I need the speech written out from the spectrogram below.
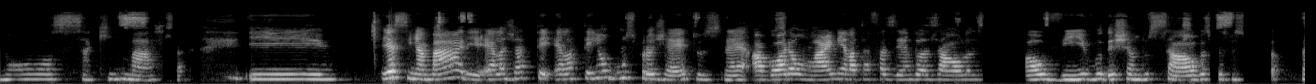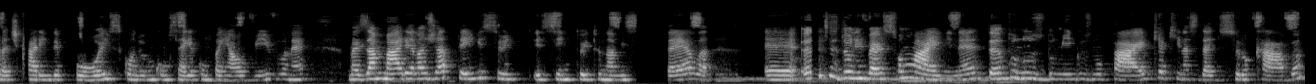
Nossa, que massa! E, e assim, a Mari, ela já te, ela tem alguns projetos, né? Agora online, ela está fazendo as aulas ao vivo, deixando salvas para as pessoas praticarem depois, quando não consegue acompanhar ao vivo, né? Mas a Mari, ela já tem esse, esse intuito na missão dela é, antes do universo online, né? Tanto nos domingos no parque, aqui na cidade de Sorocaba,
